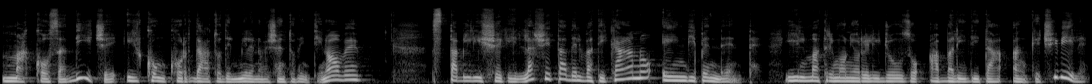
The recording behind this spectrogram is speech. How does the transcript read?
Ma cosa dice il concordato del 1929? Stabilisce che la città del Vaticano è indipendente, il matrimonio religioso ha validità anche civile,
